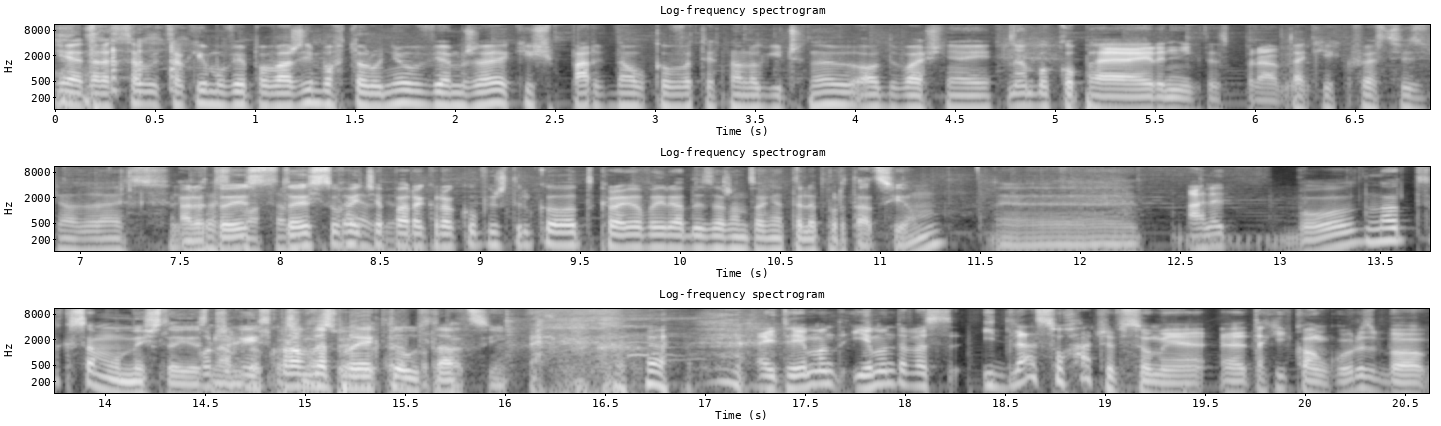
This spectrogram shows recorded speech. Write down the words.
Nie, teraz cał, całkiem mówię poważnie, bo w Toruniu wiem, że jakiś park naukowo-technologiczny od właśnie no bo Kopernik te sprawy. takich kwestii związanych z Ale to jest, to jest słuchajcie, parę kroków już tylko od Krajowej Rady Zarządzania Teleportacją. Yy, Ale bo no tak samo myślę jest Poczekaj, nam do sprawdzę kosmosu i do projekty ustaw. teleportacji. Ej, to ja mam, ja mam do was i dla słuchaczy w sumie e, taki konkurs, bo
